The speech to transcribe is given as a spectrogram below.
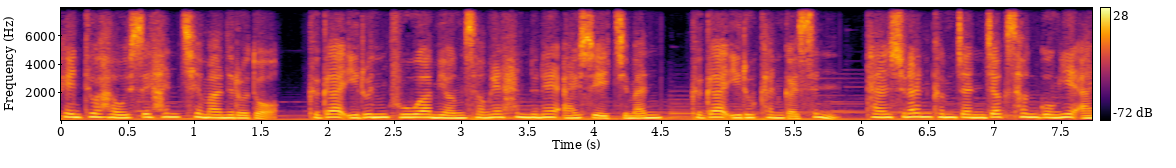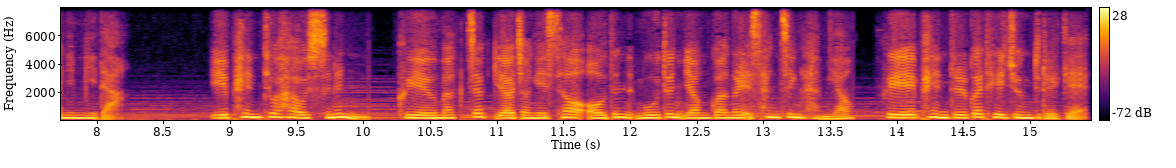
펜트하우스 한 채만으로도 그가 이룬 부와 명성을 한눈에 알 수 있지만 그가 이룩한 것은 단순한 금전적 성공이 아닙니다. 이 펜트하우스는 그의 음악적 여정에서 얻은 모든 영광을 상징하며 그의 팬들과 대중들에게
